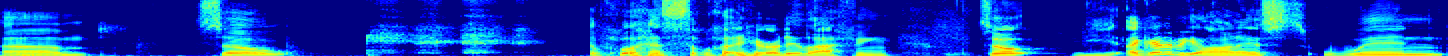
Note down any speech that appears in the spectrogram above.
Um, so, what, you're already laughing. So I gotta be honest. When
